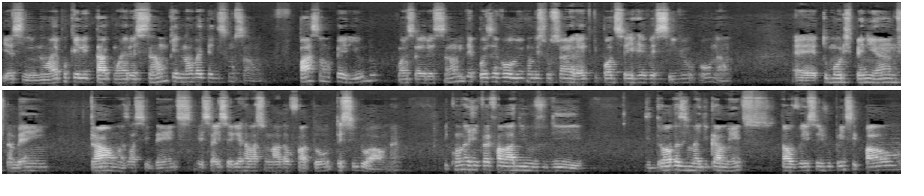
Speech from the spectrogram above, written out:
e assim, não é porque ele está com ereção que ele não vai ter disfunção. Passa um período com essa ereção e depois evolui com disfunção erétil que pode ser irreversível ou não. É, tumores penianos também, traumas, acidentes, isso aí seria relacionado ao fator tecidual, né? E quando a gente vai falar de uso de, de drogas e medicamentos, talvez seja o principal,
